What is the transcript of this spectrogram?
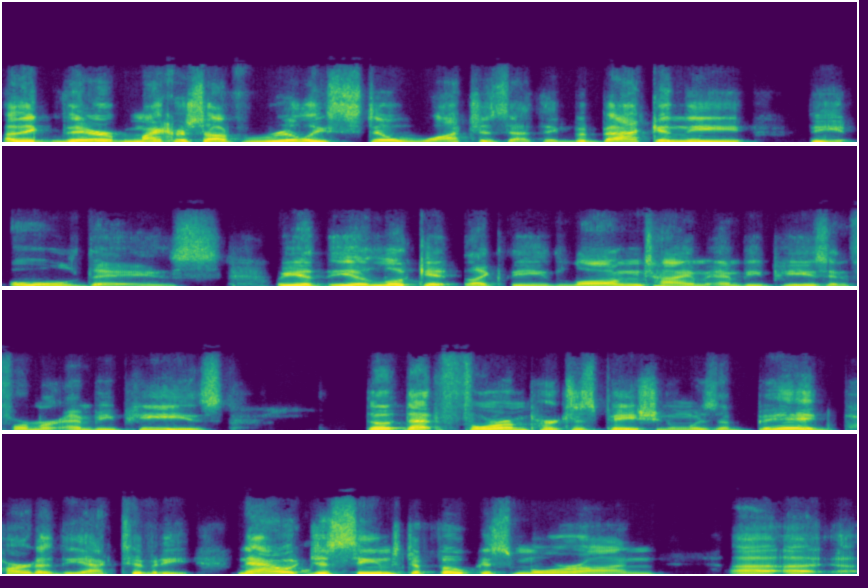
I think there, Microsoft really still watches that thing. But back in the, the old days, where you, you look at like the longtime MVPs and former MVPs, that forum participation was a big part of the activity. Now it just seems to focus more on uh, uh,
